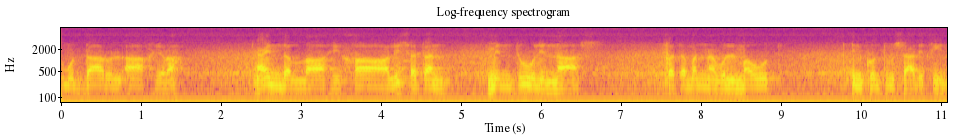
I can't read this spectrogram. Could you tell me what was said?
لكم الدار الآخرة عند الله خالصة من دون الناس فتمنوا الموت ان کنتم صادقین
